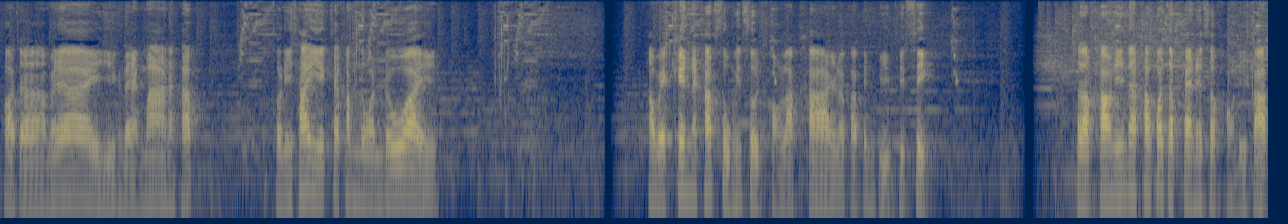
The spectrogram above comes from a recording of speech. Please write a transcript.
ก็อาจจะไม่ได้ยิงแรงมากนะครับ ตัวนี้ถ้า EX จะคำนวณด้วยเอาเวกเก้นนะครับ สูงที่สุดของรักคาย แล้วก็เป็นบีมฟิสิกส์สำหรับคราวนี้นะครับ ก็จะแปลในส่วนของดีบัฟ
